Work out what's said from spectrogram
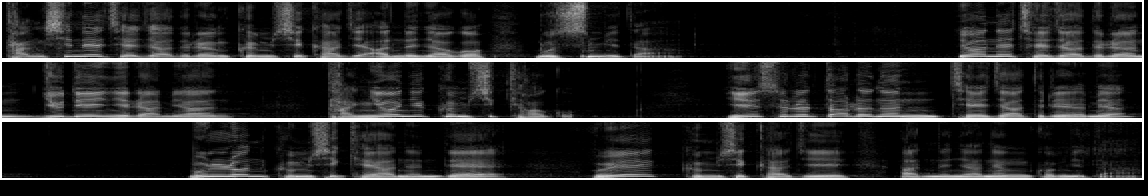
당신의 제자들은 금식하지 않느냐고 묻습니다. 요한의 제자들은 유대인이라면 당연히 금식하고 예수를 따르는 제자들이라면 물론 금식해야 하는데 왜 금식하지 않느냐는 겁니다.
